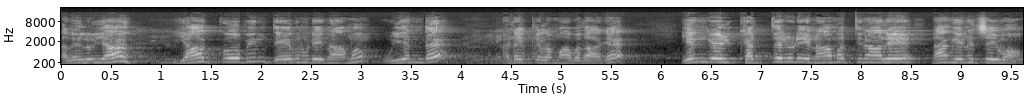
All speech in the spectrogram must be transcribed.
அலையலுயா யாக்கோபின் தேவனுடைய நாமம் உயர்ந்த அடைக்கலமாவதாக. எங்கள் கர்த்தருடைய நாமத்தினாலே நாங்கள் என்ன செய்வோம்?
